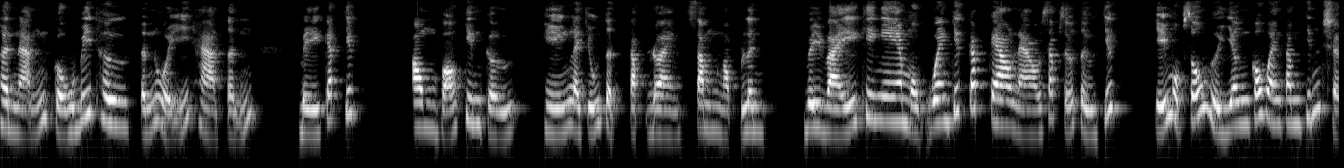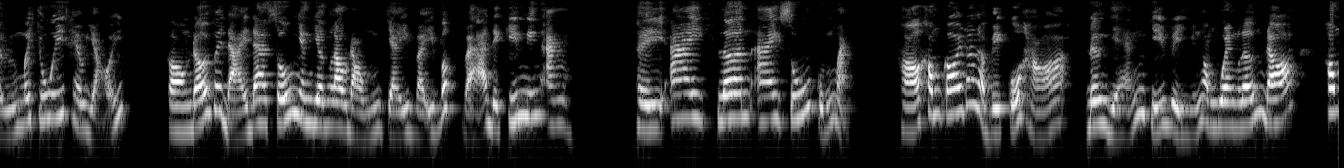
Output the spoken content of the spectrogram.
Hình ảnh cựu bí thư tỉnh ủy Hà Tĩnh bị cách chức ông Võ Kim Cự hiện là chủ tịch tập đoàn Sâm Ngọc Linh. Vì vậy, khi nghe một quan chức cấp cao nào sắp sửa từ chức, chỉ một số người dân có quan tâm chính sự mới chú ý theo dõi. Còn đối với đại đa số nhân dân lao động chạy vậy vất vả để kiếm miếng ăn, thì ai lên ai xuống cũng mặc. Họ không coi đó là việc của họ, đơn giản chỉ vì những ông quan lớn đó không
